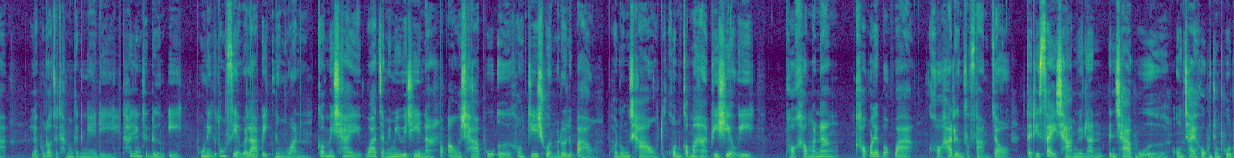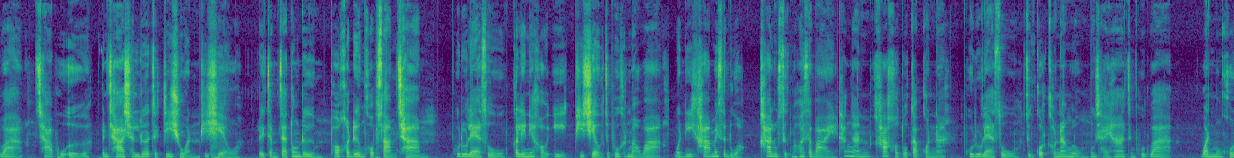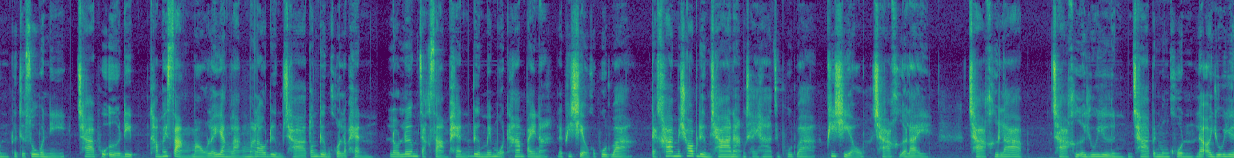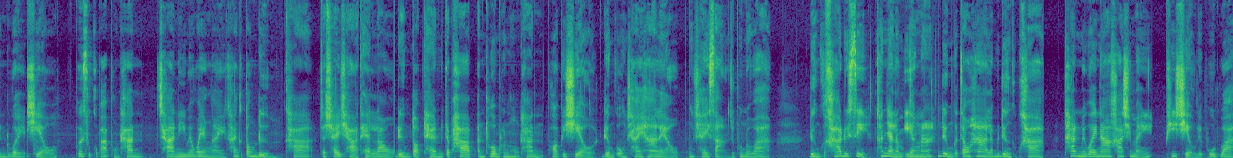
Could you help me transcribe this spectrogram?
แล้วพวกเราจะทำกันไงดี ถ้ายังจะดื่มอีกพรุ่งนี้ก็ต้องเสียเวลาไปอีกหนึ่งวัน ก็ไม่ใช่ว่าจะไม่มีวิธีนะต้องเอาชาผู้เอ๋อของจี้ฉวนมาด้วยหรือเปล่า พอรุ่งเช้าทุกคนก็มาหาพี่เฉียวอีก พอเขามานั่ง เขาก็เลยบอกว่าขอค่าดื่มสักสามจอก แต่ที่ใส่ชามอยู่นั้นเป็นชาผู้เอ๋อองค์ชายหกจึงพูดว่า ชาผู้เอ๋อเป็นชาชั้นเลือดจากจี้ฉวน พี่เฉียว เลยจำใจต้องดื่ม พอเขาดื่มครบสามชาม ผู้ดูแลซูก็เรียนให้เขาอีก พี่เฉียวจะพูดขึ้นมาว่า วันนี้ข้าไม่สะดวกข้ารู้สึกไม่ค่อยสบาย ถ้างั้นข้าขอตัวกลับก่อนนะ ผู้ดูแลซูจึงกดเขานั่งลงองค์ชายห้าจึงพูดว่า วันมงคลเธอจะสู้วันนี้ ชาผู้เอ๋อดิบทำให้สั่งเมาและยังล้างมาเราดื่มชาต้องดื่มคนละแผ่น เราเริ่มจากสามแผ่น ดื่มไม่หมดห้ามไปนะ และพี่เฉียวก็พูดว่า แต่ข้าไม่ชอบดื่มชานะองค์ชายห้าจึงพูดว่า พี่เฉียว ชาคืออะไร ชาคือลาบ ชาคืออายุยืน ชาเป็นมงคล แล้วอายุยืนด้วยเฉียว เพื่อสุขภาพของท่าน ชานี้ไม่ว่าอย่างไงท่านก็ต้องดื่มข้าจะใช้ชาแทนเหล้าดื่มตอบแทนมิตรภาพอันท่วมท้นของท่าน พอพี่เฉียว ดื่มกับองค์ชายห้าแล้ว องค์ชายสามจะพูดมาว่า ดื่มกับข้าด้วยสิท่านอย่าลำเอียงนะ ดื่มกับเจ้าห้าแล้วไม่ดื่มกับข้า ท่านไม่ไว้หน้าข้าใช่ไหม พี่เฉียวเลยพูดว่า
